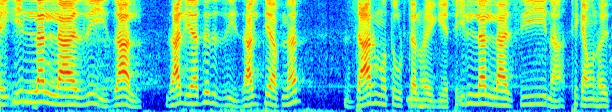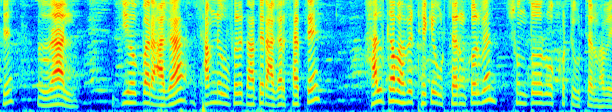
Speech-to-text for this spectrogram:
এই ইল্লাল্লাজি জাল জাল ইয়াদের জি, জালটি আপনার যার মতো উচ্চারণ হয়ে গিয়েছে। ইল্লাল্লাজিনা ঠিক এমন হয়েছে। লাল জিহব্বার আগা, সামনে উপরে দাঁতের আগার সাথে হালকাভাবে ঠেকে উচ্চারণ করবেন, সুন্দর অক্ষরটি উচ্চারণ হবে।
